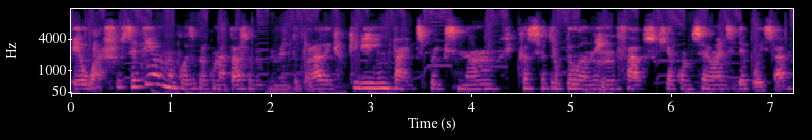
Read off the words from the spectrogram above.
eu acho. Você tem alguma coisa para comentar sobre a primeira temporada que eu queria ir em partes, porque senão fica se atropelando em fatos que aconteceram antes e depois, sabe?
